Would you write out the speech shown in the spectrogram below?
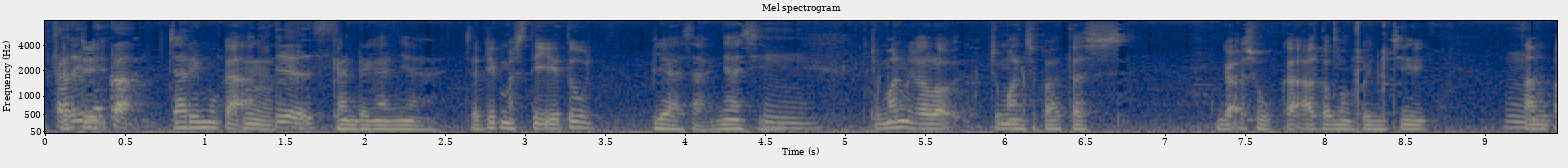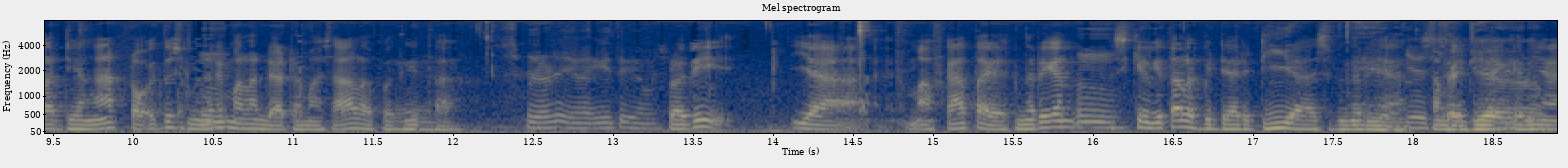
cari Jadi, muka. Cari muka. Hmm. Yes. Gandengannya. Jadi mesti itu biasanya sih. Hmm. Cuman kalau cuman sebatas nggak suka atau membenci Hmm. tanpa dia ngatok itu sebenarnya malah nggak ada masalah buat kita. Sebenarnya ya gitu ya Mas. Berarti ya maaf kata ya sebenarnya kan Hmm. skill kita lebih dari dia sebenarnya Iya, sampai iya. dia akhirnya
